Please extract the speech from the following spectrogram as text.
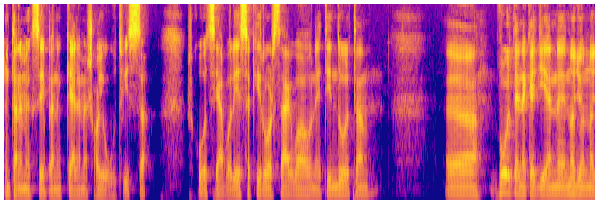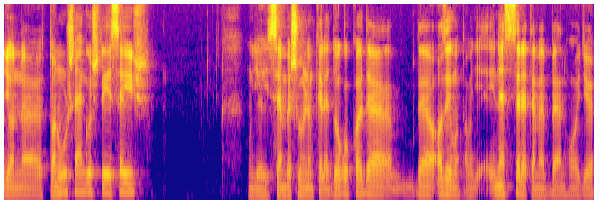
utána meg szépen kellemes hajóút vissza Skóciából Észak-Írországba, ahonnét indultam. Volt ennek egy ilyen nagyon-nagyon tanulságos része is, ugye, hogy szembesülnöm kellett dolgokkal, de, de azért mondtam, hogy én ezt szeretem ebben, hogy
